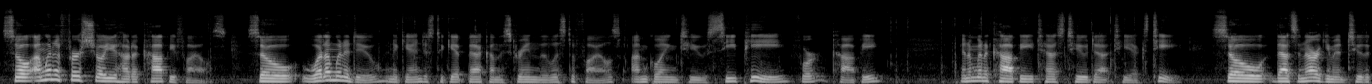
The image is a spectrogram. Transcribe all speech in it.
So I'm going to first show you how to copy files. So what I'm going to do, and again, just to get back on the screen the list of files, I'm going to cp for copy, and I'm going to copy test2.txt. So that's an argument to the,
